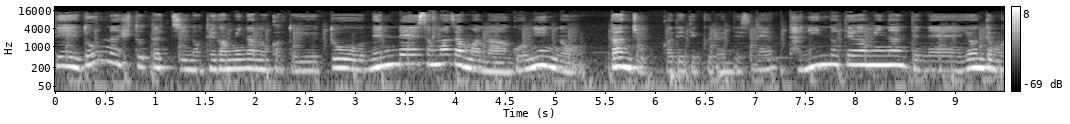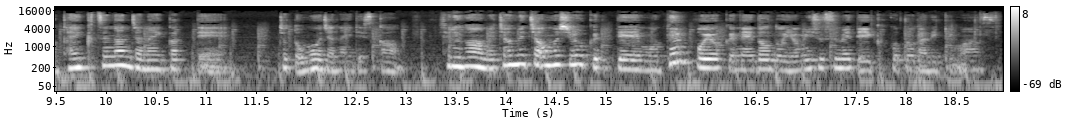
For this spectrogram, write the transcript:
でどんな人たちの手紙なのかというと年齢様々な5人の男女が出てくるんですね。他人の手紙なんてね読んでも退屈なんじゃないかってちょっと思うじゃないですか。それがめちゃめちゃ面白くってもうテンポよくねどんどん読み進めていくことができます。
